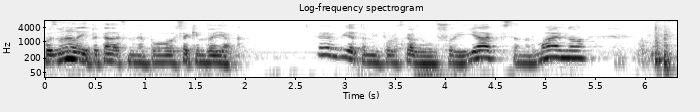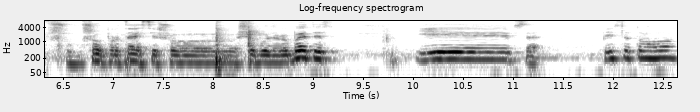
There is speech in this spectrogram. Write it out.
Позвонили і питалися мене по всяким заявкам. Е, Я там їй порозказував, що і як, все нормально, що, в процесі, що ще буде робитись. І все. Після того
